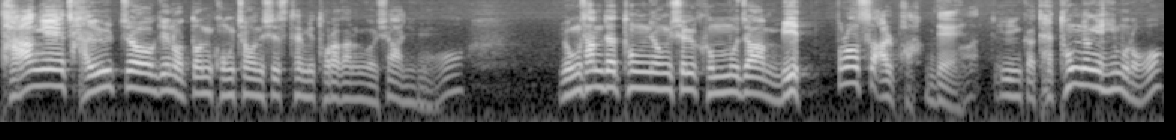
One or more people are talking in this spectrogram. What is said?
당의 자율적인 어떤 공천 시스템이 돌아가는 것이 아니고 용산 대통령실 근무자 및 플러스 알파 네. 아, 그러니까 대통령의 힘으로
